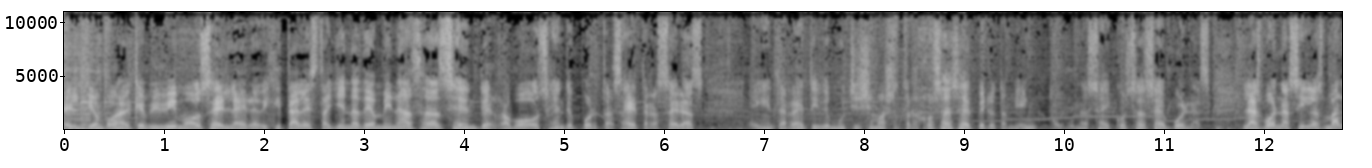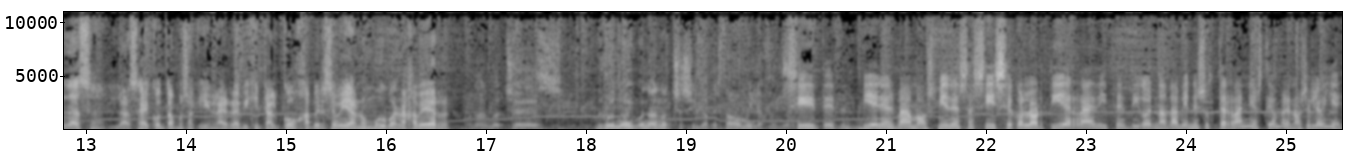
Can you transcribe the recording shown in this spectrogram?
El tiempo en el que vivimos, en la era digital, está llena de amenazas, de robots, de puertas eh, traseras en Internet y de muchísimas otras cosas, eh, pero también algunas hay cosas eh, buenas. Las buenas y las malas las contamos aquí en la era digital con Javier Sevillano. Muy buena, Javier. Buenas noches. Bruno y buenas noches Silvia, que estaba muy lejos. Sí, vienes, vamos, vienes así, ese color tierra, dices, digo, nada, viene subterráneo este hombre, no se le oye.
